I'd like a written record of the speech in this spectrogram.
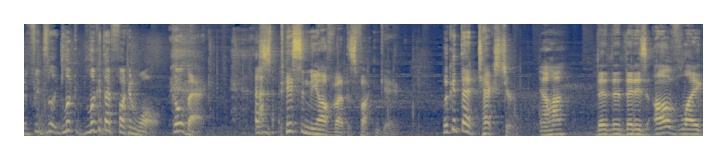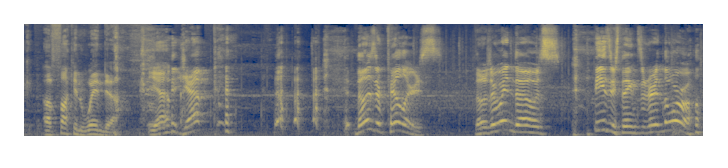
Okay. If it's like- look, look at that fucking wall. Go back. This is pissing me off about this fucking game. Look at that texture. Uh huh. That, that, that is of like a fucking window. Yeah. Yep. Those are pillars. Those are windows. These are things that are in the world.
